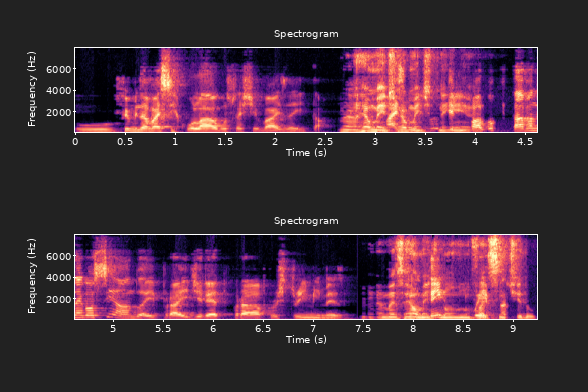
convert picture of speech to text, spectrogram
o filme ainda vai circular alguns festivais aí e tal. Não, realmente, Mas realmente. ele nem- falou que tava negociando aí pra ir direto para pro streaming mesmo. é, mas realmente tem não, não como faz sentido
